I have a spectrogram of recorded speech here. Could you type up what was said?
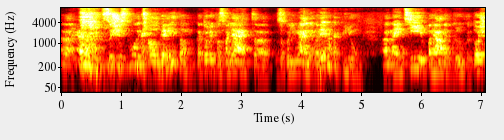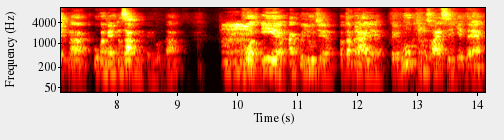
э, существует алгоритм, который позволяет э, за полимерное время, как минимум, найти порядок группы точек на, у конкретно заданной кривой. Да? М. Вот, и как бы люди подобрали кривую, которая называется ED э,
